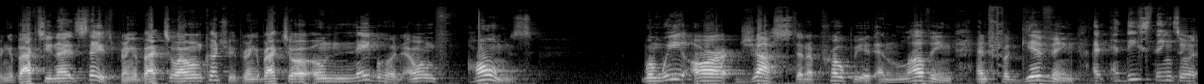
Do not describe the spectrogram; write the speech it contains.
Bring it back to the United States. Bring it back to our own country. Bring it back to our own neighborhood, our own homes. When we are just and appropriate and loving and forgiving, and, and these things are a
